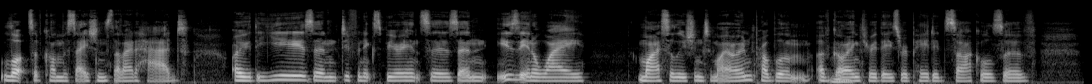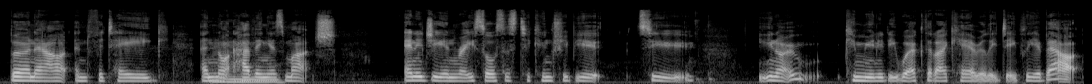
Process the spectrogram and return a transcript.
lots of conversations that I'd had over the years and different experiences, and is in a way my solution to my own problem of mm. going through these repeated cycles of burnout and fatigue and not mm. having as much energy and resources to contribute to, you know, community work that I care really deeply about.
